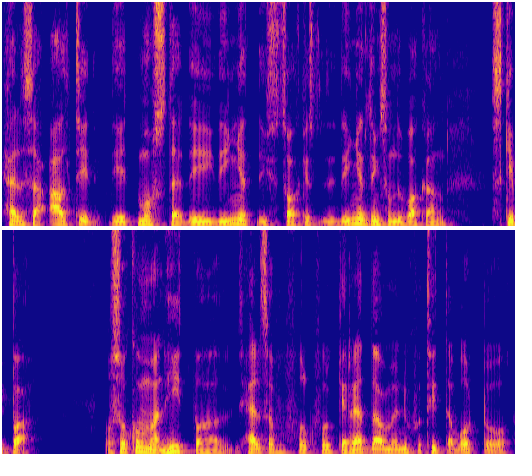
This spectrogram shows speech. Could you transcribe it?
Hälsa, alltid. Det är ett måste. Det är, det är, inget, det är, saker, det är ingenting som du bara kan skippa. Och så kommer man hit bara hälsar på folk. Folk är rädda, människor tittar bort. Och,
